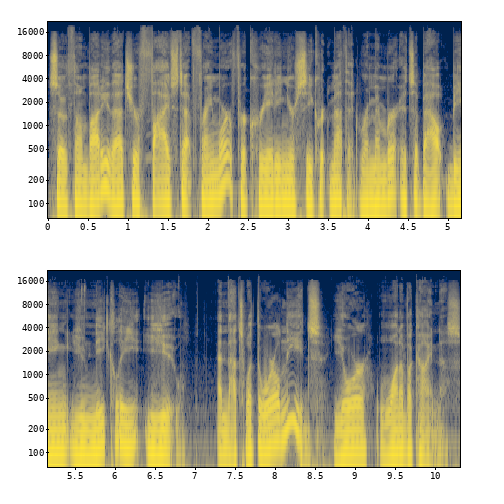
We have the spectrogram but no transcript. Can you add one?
So, Thumbody, that's your five step framework for creating your secret method. Remember, it's about being uniquely you. And that's what the world needs your one of a kindness.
